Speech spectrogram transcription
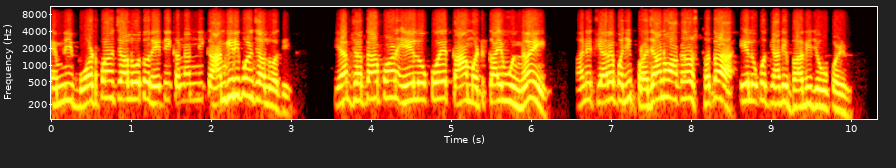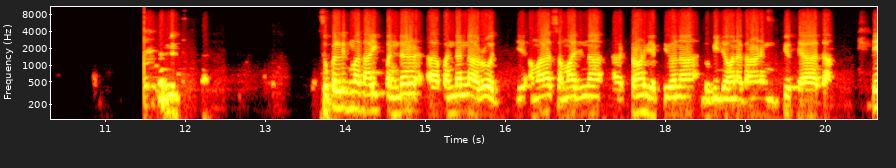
એમની બોટ પણ ચાલુ હતો રેતી ખનનની કામગીરી પણ ચાલુ હતી. એમ છતાં પણ એ લોકોએ કામ અટકાવ્યું નહીં અને ત્યારે પછી પ્રજાનો આક્રોશ થતા એ લોકો ત્યાંથી ભાગી જવું પડ્યું. સુકલદીપમાં તારીખ પંદર પંદર ના રોજ જે અમારા સમાજના ત્રણ વ્યક્તિઓના ડૂબી જવાના કારણે મૃત્યુ થયા હતા. તે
